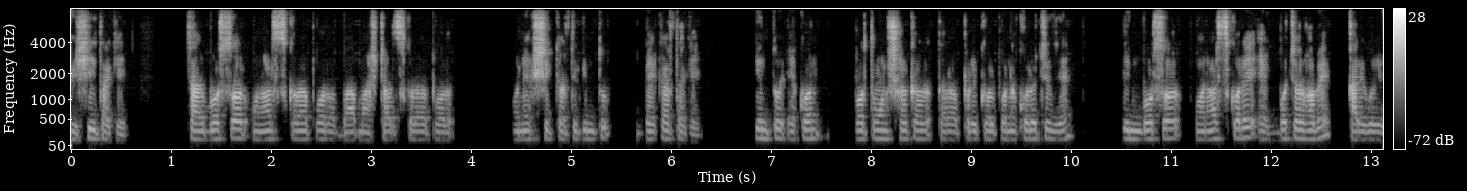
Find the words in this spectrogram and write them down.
বেশি থাকে। চার বছর অনার্স করার পর বা মাস্টার্স করার পর অনেক শিক্ষার্থী কিন্তু বেকার থাকে। কিন্তু এখন বর্তমান সরকার তারা পরিকল্পনা করেছে যে তিন বছর অনার্স করে এক বছর হবে কারিগরি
